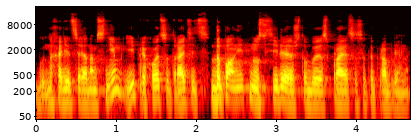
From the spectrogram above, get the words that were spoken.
находиться рядом с ним, и приходится тратить приложить дополнительные усилия, чтобы справиться с этой проблемой.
